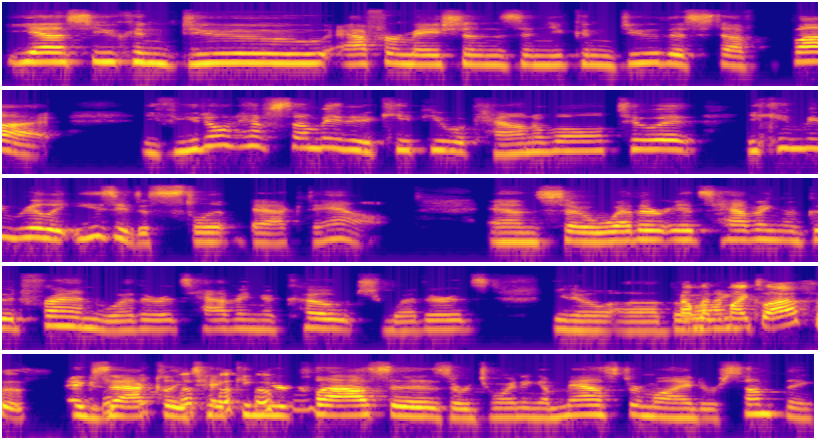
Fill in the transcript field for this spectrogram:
yes, you can do affirmations and you can do this stuff, but if you don't have somebody to keep you accountable to it, it can be really easy to slip back down. And so whether it's having a good friend, whether it's having a coach, whether it's, you know, uh, into belonging my classes. Exactly taking your classes or joining a mastermind or something.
